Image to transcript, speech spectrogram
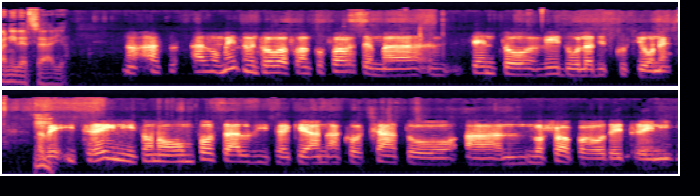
anniversario. No, al momento mi trovo a Francoforte, ma sento, vedo la discussione. Mm. Vabbè, I treni sono un po' salvi perché hanno accorciato uh, lo sciopero dei treni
